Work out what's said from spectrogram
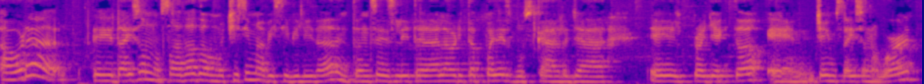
Ahora eh, Dyson nos ha dado muchísima visibilidad, entonces literal ahorita puedes buscar ya el proyecto en James Dyson Award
